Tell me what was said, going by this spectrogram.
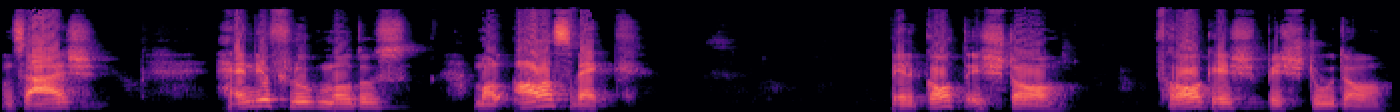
und sagst, Handy auf Flugmodus, mal alles weg. Weil Gott ist da. Die Frage ist, bist du da?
